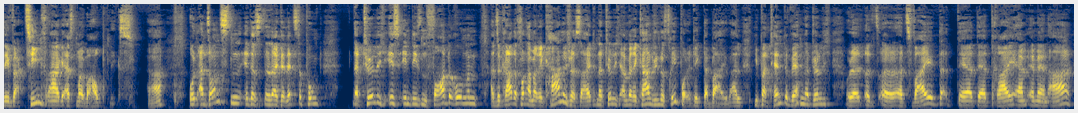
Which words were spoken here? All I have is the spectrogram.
die Vakzinfrage erstmal überhaupt nichts. Ja. Und ansonsten, das ist der letzte Punkt, natürlich ist in diesen Forderungen, also gerade von amerikanischer Seite, natürlich amerikanische Industriepolitik dabei, weil die Patente werden natürlich, oder äh, zwei der, der drei mRNA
